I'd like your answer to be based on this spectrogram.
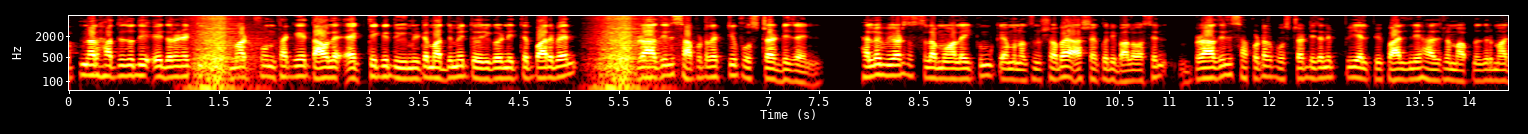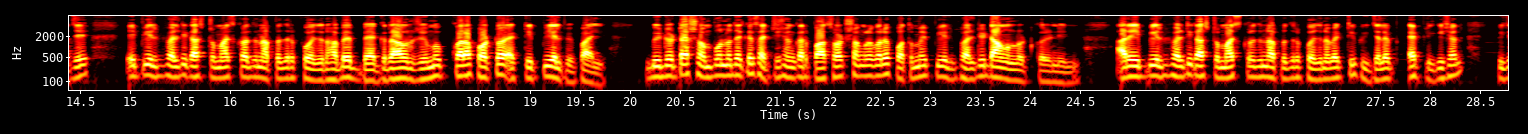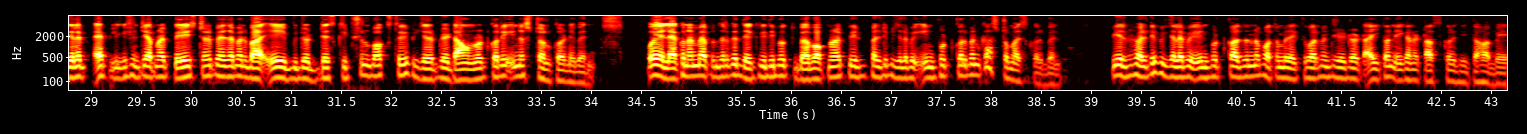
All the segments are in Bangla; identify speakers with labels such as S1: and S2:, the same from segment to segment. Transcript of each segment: S1: আপনার হাতে যদি এই ধরনের একটি স্মার্টফোন থাকে, তাহলে এক থেকে দুই মিনিটের মাধ্যমে তৈরি করে নিতে পারবেন ব্রাজিল সাপোর্টার একটি পোস্টার ডিজাইন। হ্যালো ভিউয়ার্স, আসসালামু আলাইকুম। কেমন আছেন সবাই? আশা করি ভালো আছেন। ব্রাজিল সাপোর্টার পোস্টার ডিজাইনে পিএলপি ফাইল নিয়ে হাজিরলাম আপনাদের মাঝে। এই পিএলপি ফাইলটি কাস্টমাইজ করার জন্য আপনাদের প্রয়োজন হবে ব্যাকগ্রাউন্ড রিমুভ করা ফটো একটি পিএলপি ফাইল ভিডিওটা সম্পূর্ণ দেখে সাইটটি সংখ্যার পাসওয়ার্ড সংগ্রহ করে প্রথমে পিএলপি ফাইলটি ডাউনলোড করে নিন। আর এই পিএলপি ফাইলটি কাস্টমাইজ করার জন্য আপনাদের প্রয়োজন হবে একটি pixel app application pixel app অ্যাপ্লিকেশনটি আপনার প্লে স্টোর পেয়ে যাবেন বা এই ভিডিওর ডেসক্রিপশন বক্স থেকে পিক্সেল অ্যাপটি ডাউনলোড করে ইনস্টল করে নেবেন। ওয়েল, এখন আমি আপনাদেরকে দেখিয়ে দিব কীভাবে আপনারা পিএলপি ফাইলটি পিক্সেল অ্যাপে ইনপুট করবেন কাস্টমাইজ করবেন। পিএলপি ফাইলটি পিক্সেল অ্যাপে ইনপুট করার জন্য প্রথমে দেখতে পারবেন থ্রি ডট আইকন এখানে টাচ করে দিতে হবে।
